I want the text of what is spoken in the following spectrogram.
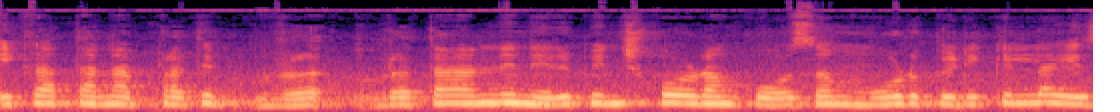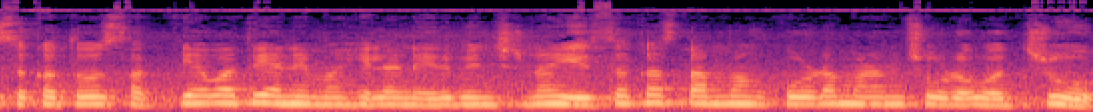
ఇక తన ప్రతి వ్రతాన్ని నిరూపించుకోవడం కోసం మూడు పిడికిళ్ళ ఇసుకతో సత్యవతి అనే మహిళ నిర్మించిన ఇసుక స్తంభం కూడా మనం చూడవచ్చు.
